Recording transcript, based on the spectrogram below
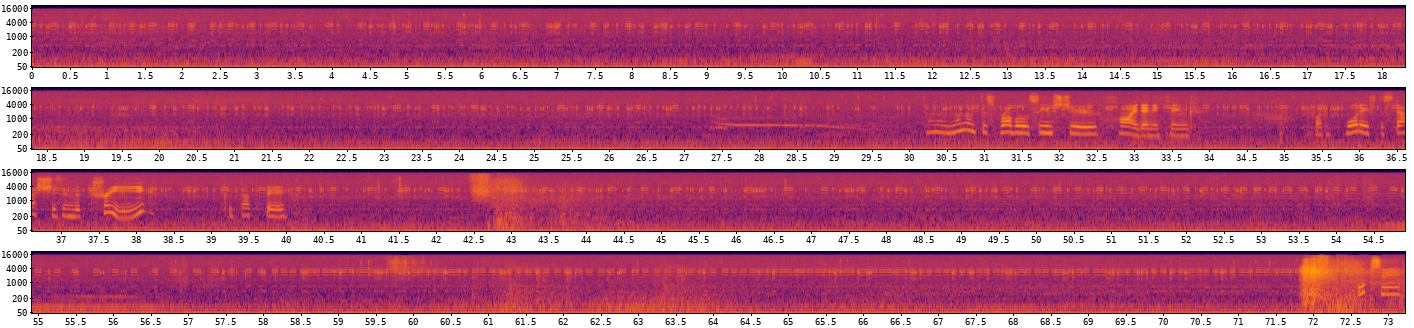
Rubble seems to hide anything. But what if the stash is in the tree? Could that be... Whoopsie!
